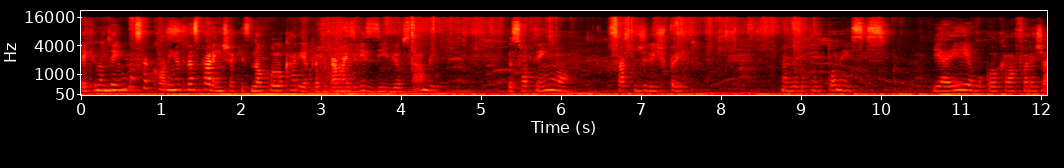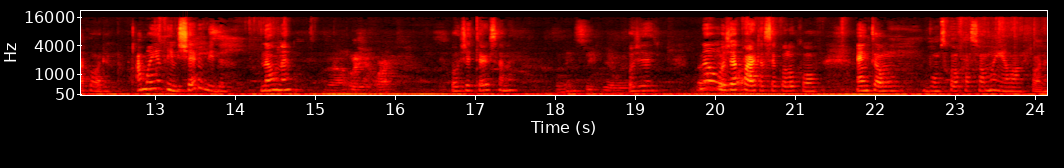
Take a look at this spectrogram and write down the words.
É que não tem uma sacolinha transparente aqui, senão eu colocaria pra ficar mais visível, sabe? Eu só tenho, ó, saco de lixo preto. Mas eu vou ter que pôr nesses. E aí eu vou colocar lá fora já agora. Amanhã tem lixeiro, vida? Não, né? Não, hoje é quarta. Hoje é terça, né? Eu nem sei que é hoje. Hoje é... Não, hoje é quarta, você colocou. É, então, vamos colocar só amanhã lá fora.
